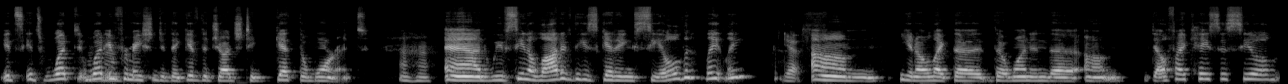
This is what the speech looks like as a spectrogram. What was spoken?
It's it's what what Mhm. information did they give the judge to get the warrant? Mhm. And we've seen a lot of these getting sealed lately Yes. um you know like the the one in the um delphi case is sealed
